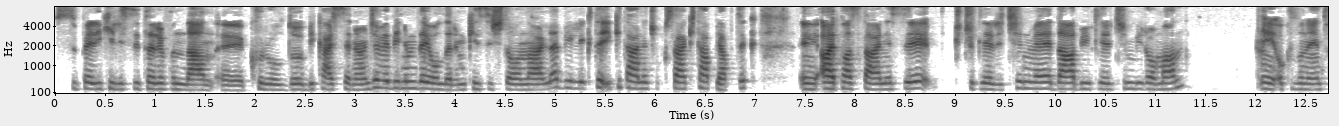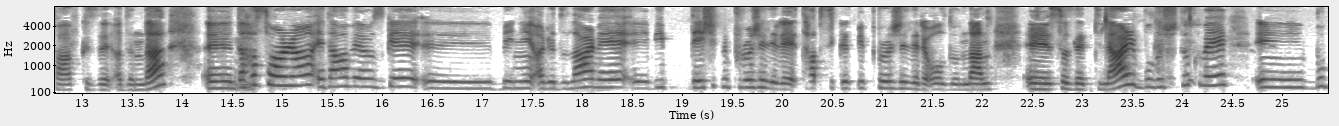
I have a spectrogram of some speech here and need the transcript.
süper ikilisi tarafından e, kuruldu birkaç sene önce ve benim de yollarım kesişti onlarla. Birlikte iki tane çok güzel kitap yaptık. Ay Pastanesi küçükler için ve daha büyükler için bir roman. E, Okulun En Tuhaf Kızı adında. E, daha sonra Eda ve Özge e, beni aradılar ve e, bir değişik bir projeleri, top secret bir projeleri olduğundan e, söz ettiler. Buluştuk ve e, bu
